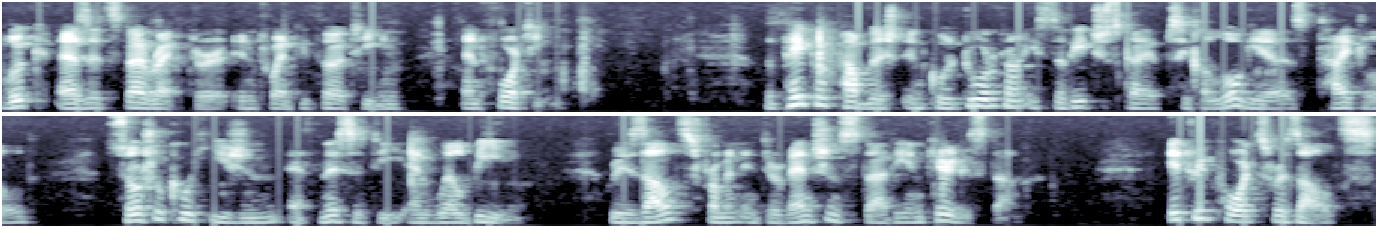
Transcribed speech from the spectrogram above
Brück as its director in 2013 and 14. The paper published in Kulturna Historicheskaya Psychologia is titled Social Cohesion, Ethnicity and Well-Being Results from an Intervention Study in Kyrgyzstan. It reports results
